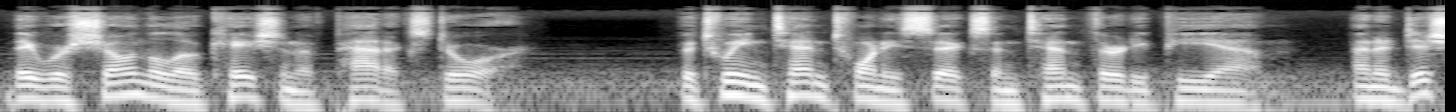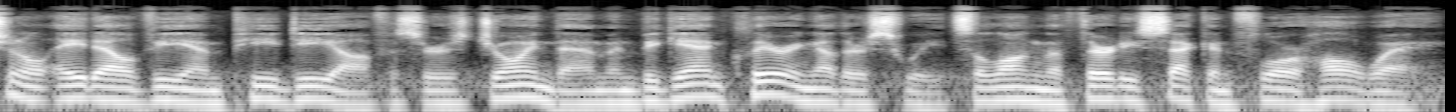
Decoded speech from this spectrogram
they were shown the location of Paddock's door. Between 10:26 and 10:30 p.m., an additional 8 LVMPD officers joined them and began clearing other suites along the 32nd floor hallway.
